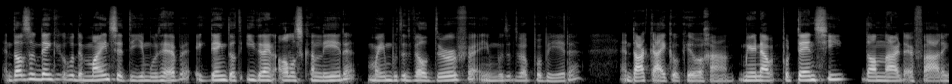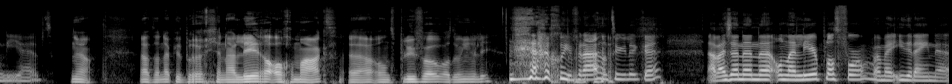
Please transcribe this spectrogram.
En dat is ook denk ik de mindset die je moet hebben. Ik denk dat iedereen alles kan leren, maar je moet het wel durven en je moet het wel proberen. En daar kijk ik ook heel erg aan. Meer naar potentie dan naar de ervaring die je hebt. Ja. Nou, dan heb je het brugje naar leren al gemaakt. Uh, want Pluvo, wat doen jullie? ja, goede vraag natuurlijk. Hè? Nou, wij zijn een uh, online leerplatform waarmee iedereen uh,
